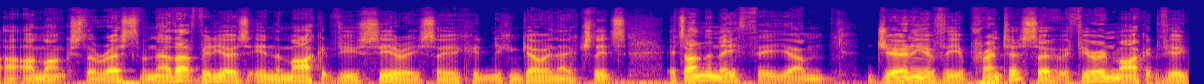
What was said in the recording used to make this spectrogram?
uh, amongst the rest of them. Now that video is in the Market View series, so you can you can go in there. Actually, it's it's underneath the um, Journey of the Apprentice. So if you're in Market View,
